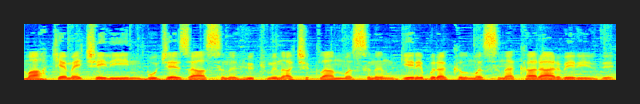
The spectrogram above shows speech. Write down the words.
Mahkeme Çelik'in bu cezasını hükmün açıklanmasının geri bırakılmasına karar verildi.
